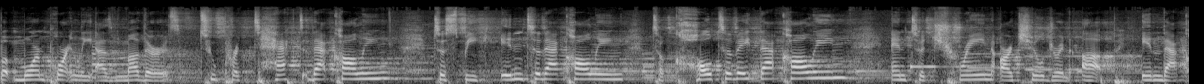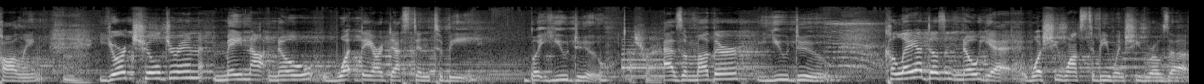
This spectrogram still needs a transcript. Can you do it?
but more importantly, as mothers, to protect that calling, to speak into that calling, to cultivate that calling, and to train our children up in that calling. Mm. Your children may not know what they are destined to be, but you do. That's right. As a mother, you do. Kalea doesn't know yet what she wants to be when she grows up,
